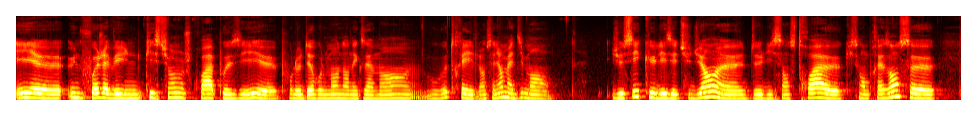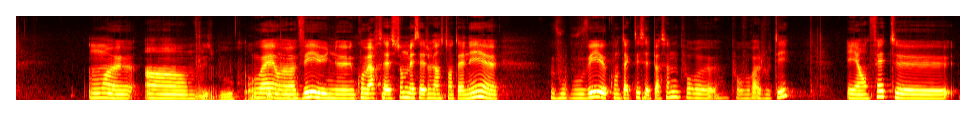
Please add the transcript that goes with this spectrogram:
Et euh, une fois, j'avais une question, je crois, à poser pour le déroulement d'un examen ou autre, et l'enseignant m'a dit, ben, je sais que les étudiants de licence 3 qui sont en présence ont euh, un. Facebook Ouais, on euh. avait une, conversation de messagerie instantanée. Euh, vous pouvez contacter cette personne pour, pour vous rajouter. Et en fait,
